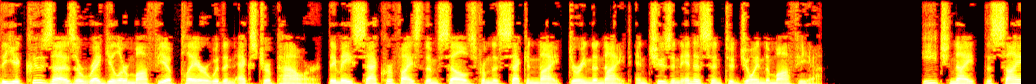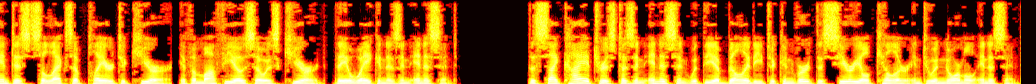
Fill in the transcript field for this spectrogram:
The Yakuza is a regular Mafia player with an extra power, they may sacrifice themselves from the second night during the night and choose an innocent to join the Mafia. Each night, the scientist selects a player to cure, if a mafioso is cured, they awaken as an innocent. The psychiatrist is an innocent with the ability to convert the serial killer into a normal innocent.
